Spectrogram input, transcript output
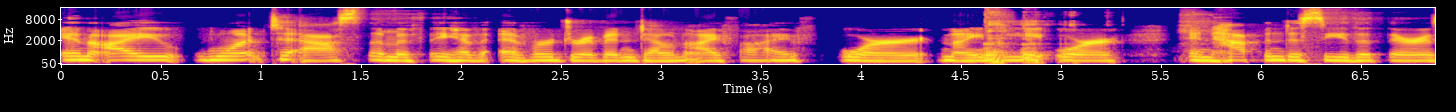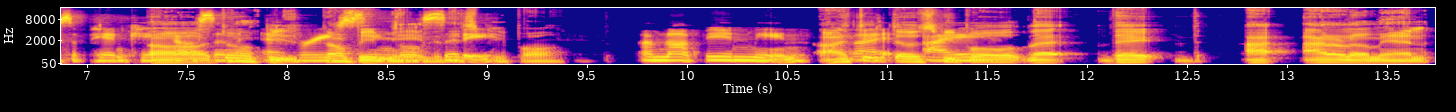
and I want to ask them if they have ever driven down I five or ninety, or and happen to see that there is a pancake oh, house in be, every single city. people. I'm not being mean. I think those people I, that they, I, I don't know, man.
